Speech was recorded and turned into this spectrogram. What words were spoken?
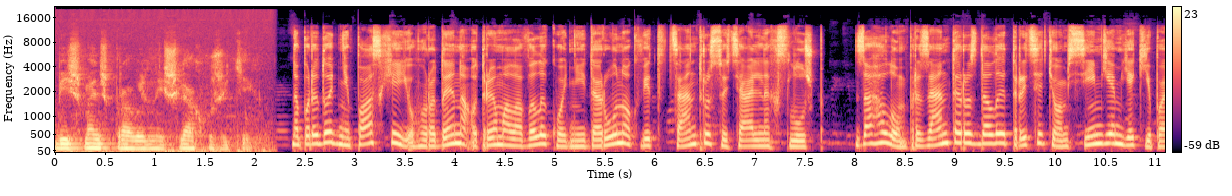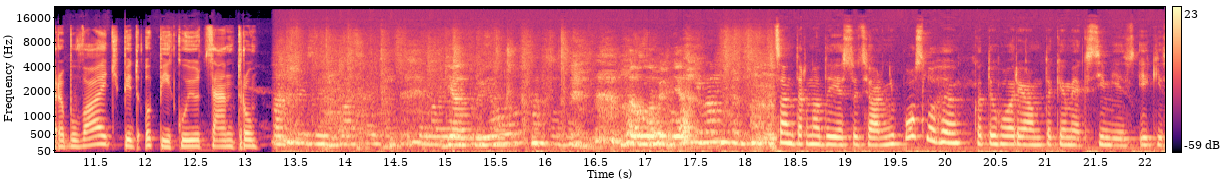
більш-менш правильний шлях у житті. Напередодні Пасхи його родина отримала великодній дарунок від Центру соціальних служб. Загалом презенти роздали 30 сім'ям, які перебувають під опікою центру. Дякую. Гарного дня. Центр надає соціальні послуги категоріям, таким як сім'ї, які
